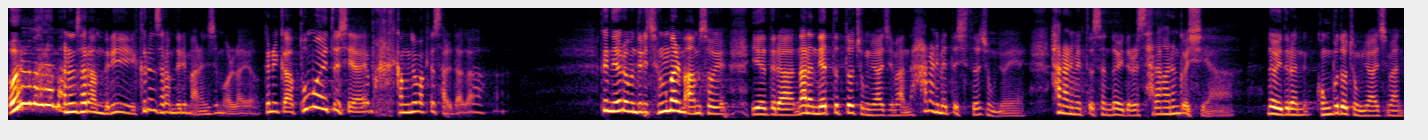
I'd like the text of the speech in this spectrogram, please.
얼마나 많은 사람들이 그런 사람들이 많은지 몰라요. 그러니까 부모의 뜻에 막 강요받게 살다가 근데 여러분들이 정말 마음속에 얘들아 나는 내 뜻도 중요하지만 하나님의 뜻이 더 중요해. 하나님의 뜻은 너희들을 사랑하는 것이야. 너희들은 공부도 중요하지만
